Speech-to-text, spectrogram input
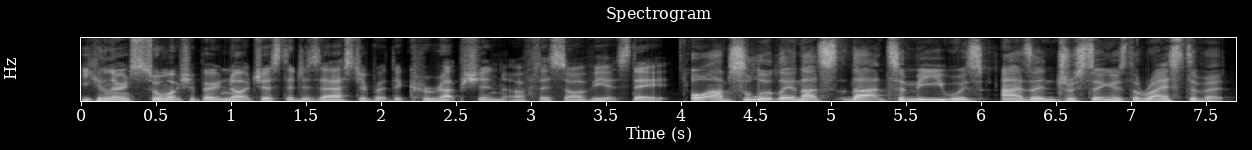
you can learn so much about not just the disaster, but the corruption of the Soviet state. Oh, absolutely, and that's that to me was as interesting as the rest of it.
